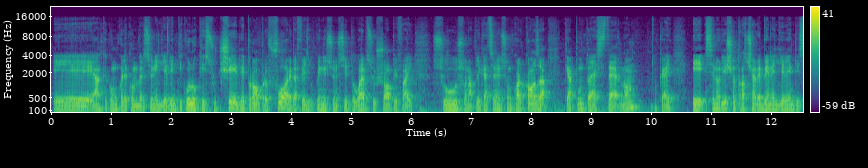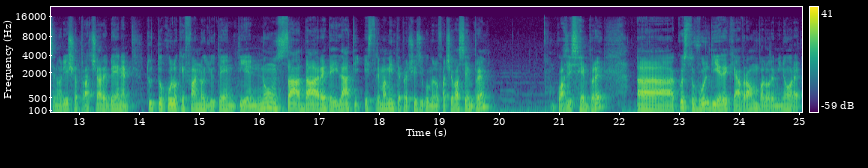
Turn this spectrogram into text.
e anche comunque le conversioni, gli eventi, quello che succede proprio fuori da Facebook, quindi su un sito web, su Shopify, su, su un'applicazione, su un qualcosa che appunto è esterno, ok? E se non riesci a tracciare bene gli eventi, se non riesci a tracciare bene tutto quello che fanno gli utenti e non sa dare dei dati estremamente precisi come lo faceva sempre, quasi sempre, Uh, questo vuol dire che avrà un valore minore.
